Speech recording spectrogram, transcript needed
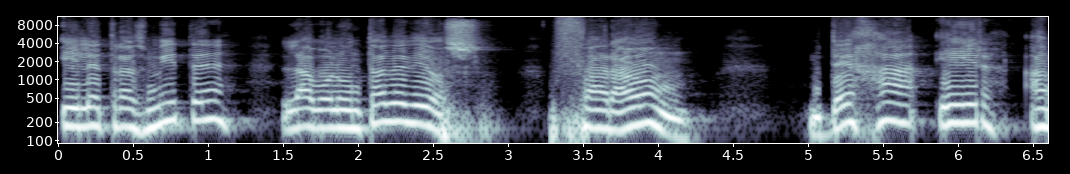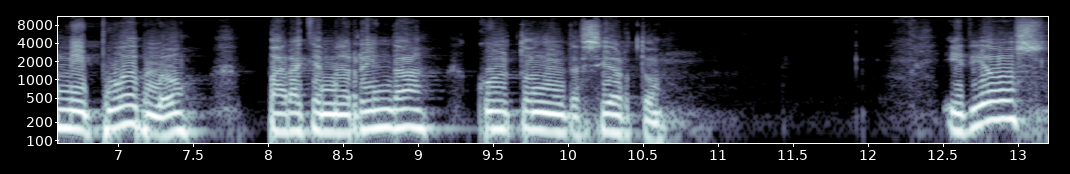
y le transmite la voluntad de Dios. Faraón, deja ir a mi pueblo para que me rinda culto en el desierto. Y Dios,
